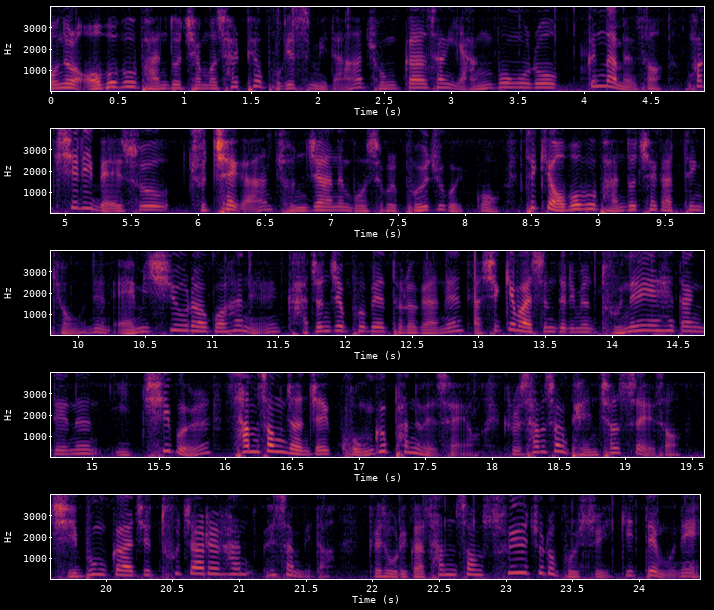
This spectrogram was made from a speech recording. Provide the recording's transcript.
오늘 어버브 반도체 한번 살펴보겠습니다. 종가상 양봉으로 끝나면서 확실히 매수 주체가 존재하는 모습을 보여주고 있고 특히 어버브 반도체 같은 경우는 MCU라고 하는 가전제품에 들어가는 쉽게 말씀드리면 두뇌에 해당되는 이 칩을 삼성전자에 공급하는 회사예요. 그리고 삼성 벤처스에서 지분까지 투자를 한 회사입니다. 그래서 우리가 삼성 수혜주로 볼 수 있기 때문에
